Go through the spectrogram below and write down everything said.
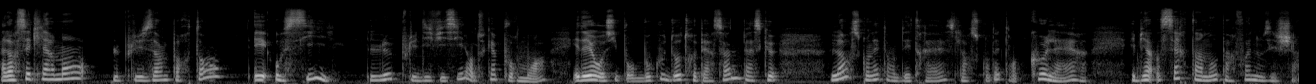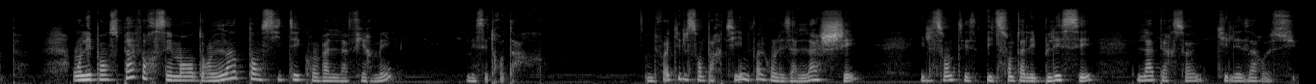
Alors c'est clairement le plus important et aussi le plus difficile, en tout cas pour moi, et d'ailleurs aussi pour beaucoup d'autres personnes, parce que lorsqu'on est en détresse, lorsqu'on est en colère, eh bien certains mots parfois nous échappent. On ne les pense pas forcément dans l'intensité qu'on va l'affirmer, mais c'est trop tard. Une fois qu'ils sont partis, une fois qu'on les a lâchés, ils sont, ils sont allés blesser la personne qui les a reçus.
